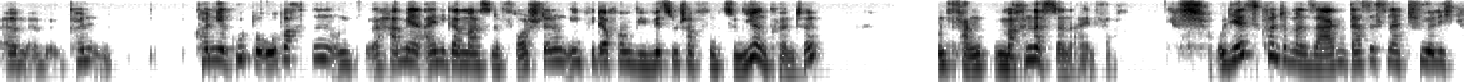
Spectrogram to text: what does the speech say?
ähm, können, können ja gut beobachten und haben ja einigermaßen eine Vorstellung irgendwie davon, wie Wissenschaft funktionieren könnte und fang, machen das dann einfach. Und jetzt könnte man sagen, das ist natürlich,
